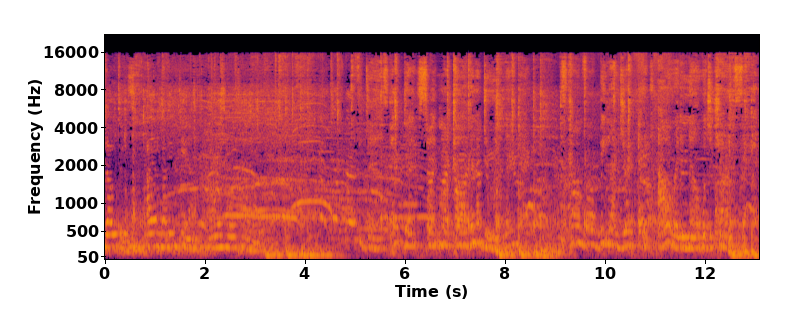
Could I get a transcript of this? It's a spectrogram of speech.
Lotus. I am Valentina, Rosewood's manager. Eh, swipe my card, I do name. This convo be like Drake. Ay, I already know what you're trying to say.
